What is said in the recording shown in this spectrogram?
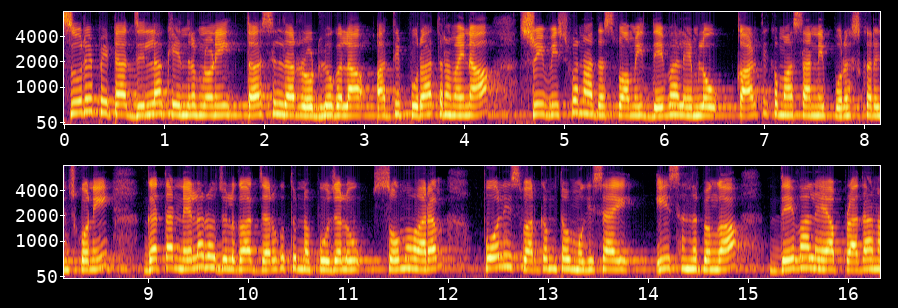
సూర్యాపేట జిల్లా కేంద్రంలోని తహసీల్దార్ రోడ్లో గల అతి పురాతనమైన శ్రీ విశ్వనాథ స్వామి దేవాలయంలో కార్తీక మాసాన్ని పురస్కరించుకొని గత నెల రోజులుగా జరుగుతున్న పూజలు సోమవారం పోలీస్ వర్గంతో ముగిశాయి. ఈ సందర్భంగా దేవాలయ ప్రధాన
